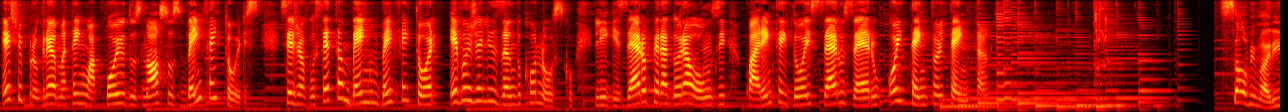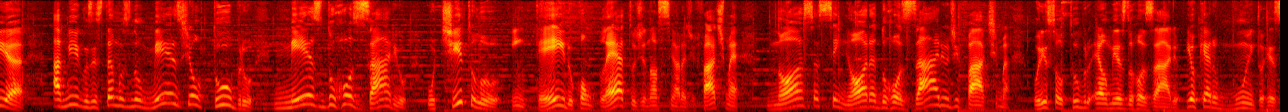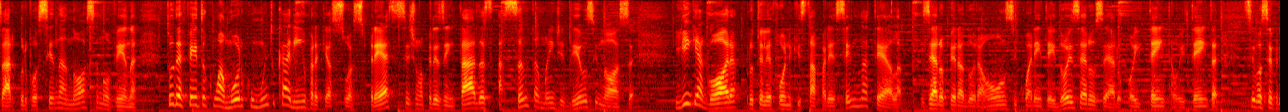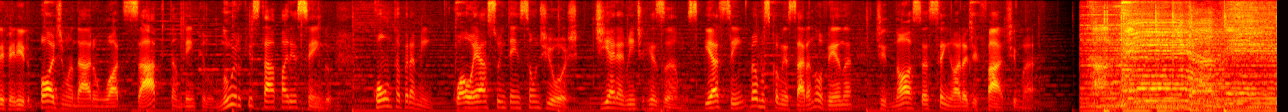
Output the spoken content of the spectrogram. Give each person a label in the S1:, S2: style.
S1: Este programa tem o apoio dos nossos benfeitores. Seja você também um benfeitor evangelizando conosco. Ligue 0 operadora 11 4200 8080.
S2: Salve Maria! Amigos, estamos no mês de outubro, mês do Rosário. O título inteiro, completo de Nossa Senhora de Fátima é Nossa Senhora do Rosário de Fátima. Por isso, outubro é o mês do Rosário e eu quero muito rezar por você na nossa novena. Tudo é feito com amor, com muito carinho, para que as suas preces sejam apresentadas à Santa Mãe de Deus e nossa. Ligue agora para o telefone que está aparecendo na tela, 0 Operadora 11 4200 8080. Se você preferir, pode mandar um WhatsApp também pelo número que está aparecendo. Conta para mim qual é a sua intenção de hoje. Diariamente rezamos. E assim vamos começar a novena de Nossa Senhora de Fátima. Amém, amém.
